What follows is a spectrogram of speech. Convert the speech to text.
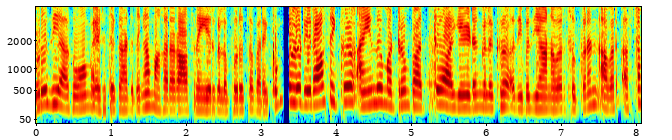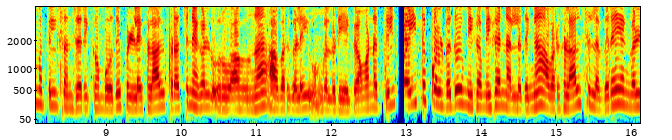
உறுதியாகவும் எடுத்துக்காட்டுதுங்க. மகர ராசினியர்களை பொறுத்த வரைக்கும் உங்களுடைய ராசிக்கு ஐந்து மற்றும் பத்து ஆகிய இடங்களுக்கு அதிபதியானவர் சுக்கிரன். அவர் அஷ்டமத்தில் சஞ்சரிக்கும் போது பிள்ளைகளால் பிரச்சனைகள் உருவாகுங்க. அவர்களை உங்களுடைய கவனத்தில் வைத்து கொள்வது மிக மிக நல்லதுங்க. அவர்களால் சில விரயங்கள்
